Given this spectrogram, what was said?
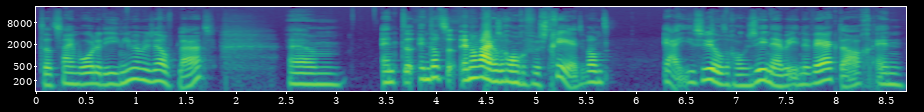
dat zijn woorden die ik niet met mezelf plaats. Um, en, en, dat, en dan waren ze gewoon gefrustreerd. Want ja, ze wilden gewoon zin hebben in de werkdag. En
